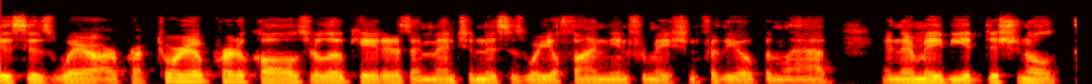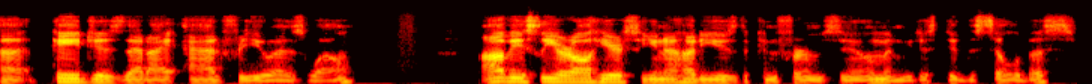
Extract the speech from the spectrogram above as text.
This is where our Proctorio protocols are located. As I mentioned, this is where you'll find the information for the Open Lab, and there may be additional uh, pages that I add for you as well. Obviously, you're all here, so you know how to use the ConferZoom, and we just did the syllabus.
